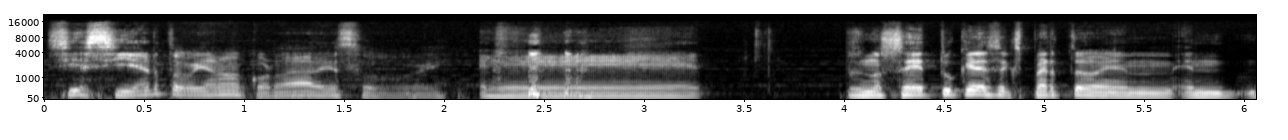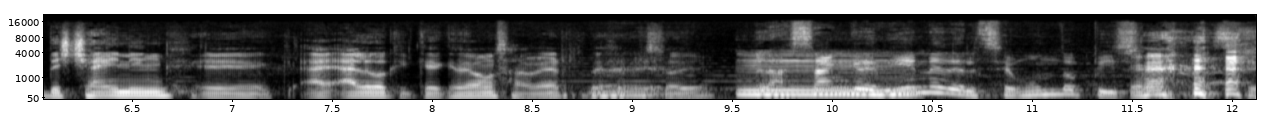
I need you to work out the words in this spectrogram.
Sí, es cierto, güey, ya no me acordaba de eso, güey. Eh, pues no sé, tú que eres experto en, en The Shining, eh, ¿hay algo que, que, que debamos saber de ese Eh, episodio. La Mm. sangre viene del segundo piso. Sí.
